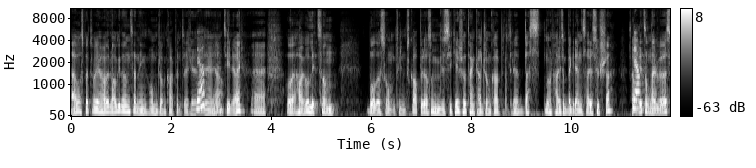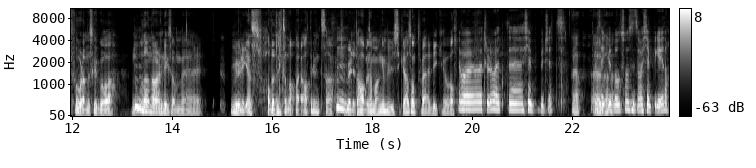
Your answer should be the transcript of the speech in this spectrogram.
Jeg var spent, for Vi har jo lagd en sending om John Carpenter Ja. eh, Ja. tidligere. Eh, og jeg har jo litt sånn både som filmskaper og som musiker så tenker jeg at John Carpenter er best når han har liksom begrensa ressurser. Så jeg Ja. litt sånn nervøs for hvordan det skulle gå nå, da, når han liksom eh, muligens hadde et litt sånn apparat rundt seg, kanskje mulig til å ha med seg mange musikere og sånt, for jeg liker jo alt. Det var, jeg tror det var et uh, kjempebudsjett. Ja, Sacred det- Bones syntes det var kjempegøy, da.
